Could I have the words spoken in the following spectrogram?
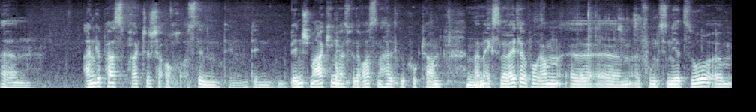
ähm, angepasst, praktisch auch aus dem den, den Benchmarking, was wir draußen halt geguckt haben. Beim Accelerator-Programm äh, ähm, funktioniert so, ähm,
